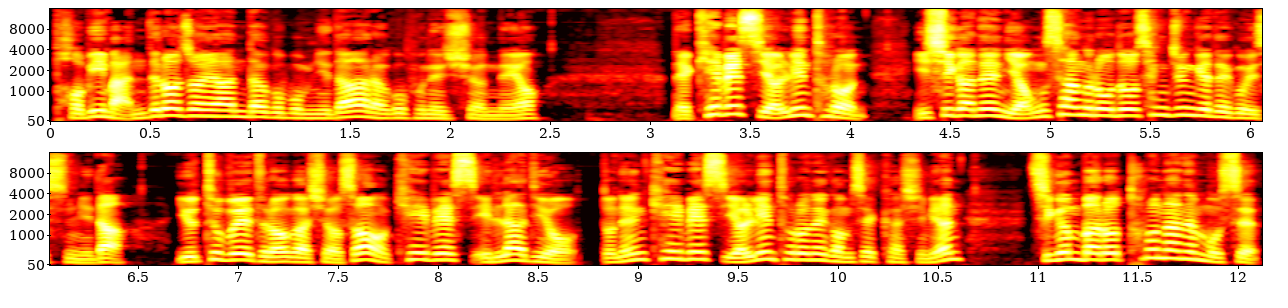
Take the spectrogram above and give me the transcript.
법이 만들어져야 한다고 봅니다. 라고 보내주셨네요. 네, KBS 열린 토론. 이 시간은 영상으로도 생중계되고 있습니다. 유튜브에 들어가셔서 KBS 일라디오 또는 KBS 열린 토론을 검색하시면 지금 바로 토론하는 모습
